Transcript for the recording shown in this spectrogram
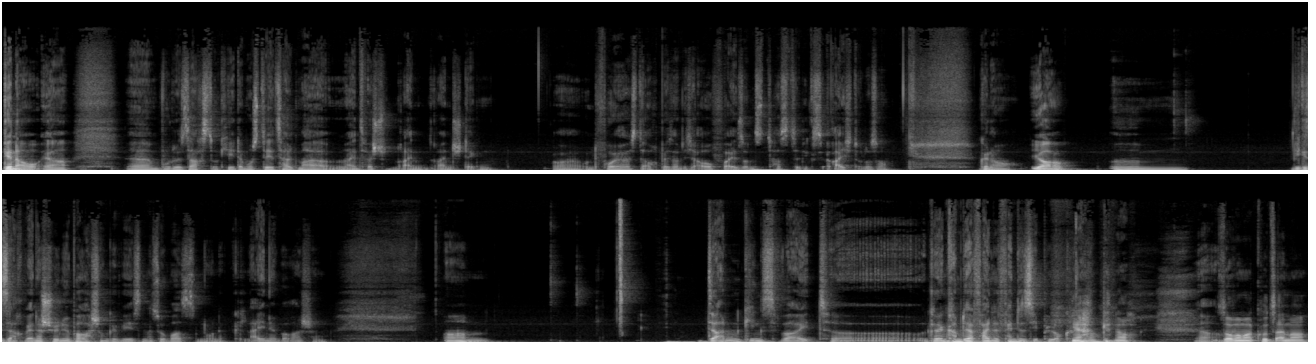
Genau, ja. Äh, wo du sagst, okay, da musst du jetzt halt mal ein, zwei Stunden rein, reinstecken. Äh, und vorher hörst du auch besser nicht auf, weil sonst hast du nichts erreicht oder so. Genau. Ja. Ähm, wie gesagt, wäre eine schöne Überraschung gewesen. So also war es nur eine kleine Überraschung. Ähm, dann ging es weiter. Dann kam der Final Fantasy Block. Ja, ne? genau. Ja. Sollen wir mal kurz einmal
